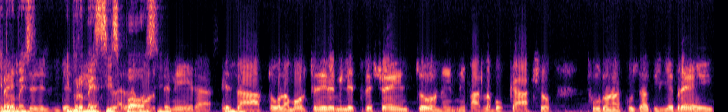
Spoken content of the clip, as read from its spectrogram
promessi, del, del, i promessi sposi. La morte nera, mm. esatto, la morte nera del 1300, ne, ne, parla Boccaccio, furono accusati gli ebrei.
